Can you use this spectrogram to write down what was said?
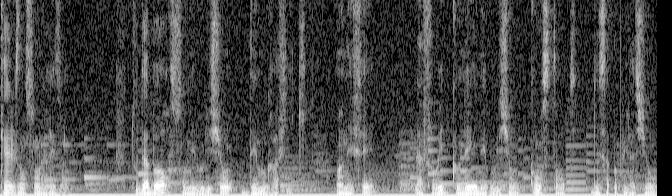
Quelles en sont les raisons? Tout d'abord son évolution démographique. En effet, la Floride connaît une évolution constante de sa population.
